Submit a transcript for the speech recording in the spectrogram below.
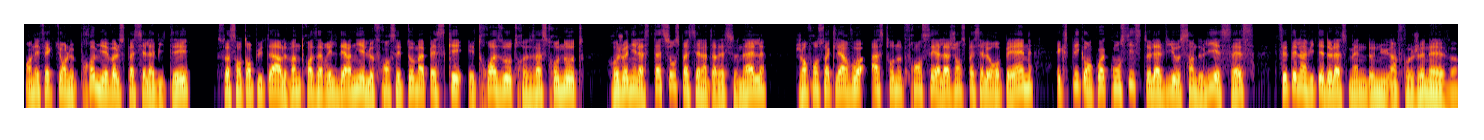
en effectuant le premier vol spatial habité. 60 ans plus tard, le 23 avril dernier, le Français Thomas Pesquet et trois autres astronautes rejoignaient la Station spatiale internationale. Jean-François Clairvoy, astronaute français à l'Agence spatiale européenne, explique en quoi consiste la vie au sein de l'ISS. C'était l'invité de la semaine de Nu Info Genève.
